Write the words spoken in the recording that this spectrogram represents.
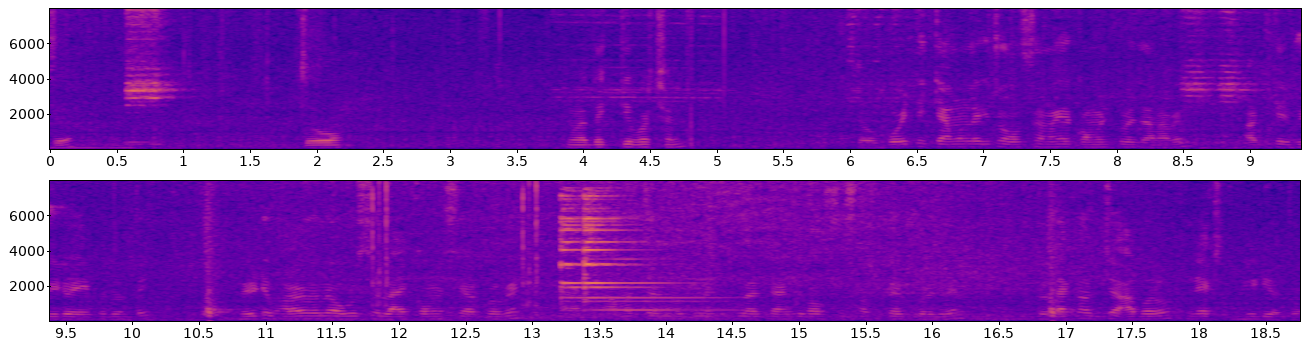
সে। তো আপনারা দেখতে পাচ্ছেন। তো বইটি কেমন লেগেছে অবশ্যই আমাকে কমেন্ট করে জানাবেন। আজকের ভিডিও এই পর্যন্তই। ভিডিওটি ভালো লাগলে অবশ্যই লাইক কমেন্ট শেয়ার করবেন। চ্যানেল নতুন চ্যানেলটিকে অবশ্যই সাবস্ক্রাইব করে দেবেন। তো দেখা হচ্ছে আবারও নেক্সট ভিডিওতে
